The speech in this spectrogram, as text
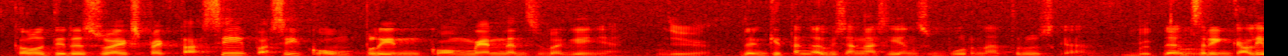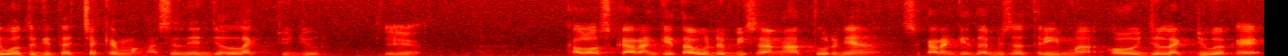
Kalau tidak sesuai ekspektasi pasti komplain, komen dan sebagainya. iya, Dan kita nggak bisa ngasih yang sempurna terus kan. Betul. Dan sering kali waktu kita cek emang hasilnya jelek jujur. iya, Kalau sekarang kita udah bisa ngaturnya, sekarang kita bisa terima. Kalau jelek juga kayak,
